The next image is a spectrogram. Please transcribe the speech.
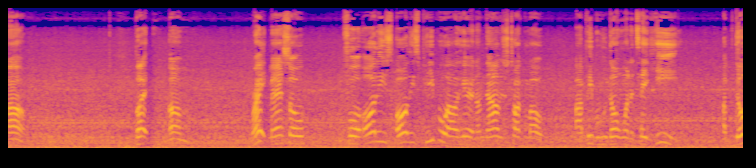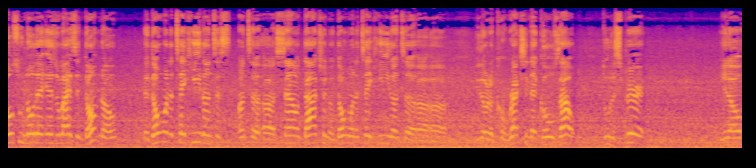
Um but um right man so for all these all these people out here and i'm now i'm just talking about are people who don't want to take heed of those who know they're Israelites and don't know, that don't want to take heed unto unto uh, sound doctrine or don't want to take heed unto uh, uh, you know the correction that goes out through the Spirit. You know,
